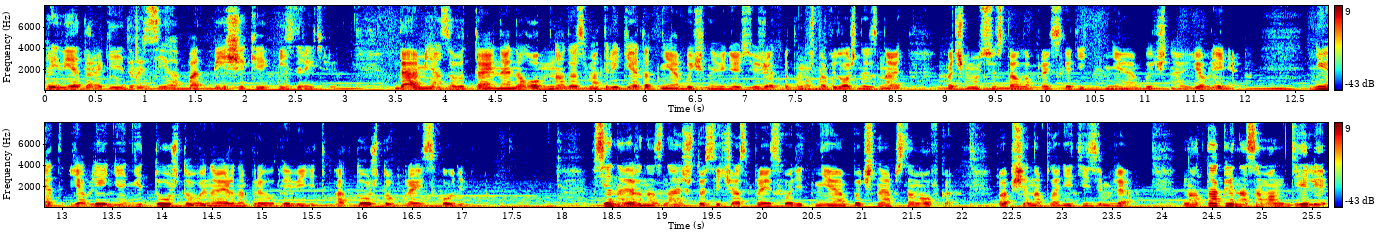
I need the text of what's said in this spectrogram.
привет, дорогие друзья, подписчики и зрители. Да, меня зовут Тайная НЛО, но досмотрите этот необычный видеосюжет, потому что вы должны знать, почему все стало происходить необычное явление. Нет, явление не то, что вы, наверное, привыкли видеть, а то, что происходит. Все, наверное, знают, что сейчас происходит необычная обстановка вообще на планете Земля. Но так ли на самом деле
